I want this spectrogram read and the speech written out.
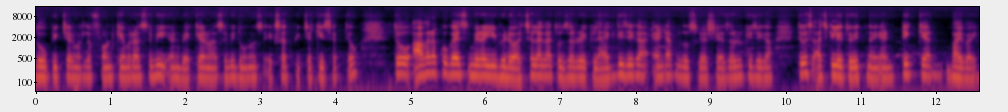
दो पिक्चर मतलब फ्रंट कैमरा से भी एंड बैक कैमरा से भी दोनों से एक साथ पिक्चर खींच सकते हो। तो अगर आपको गैस मेरा ये वीडियो अच्छा लगा तो ज़रूर एक लाइक दीजिएगा एंड अपने दोस्तों के साथ शेयर ज़रूर कीजिएगा। तो बस आज के लिए तो इतना ही and take care bye bye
